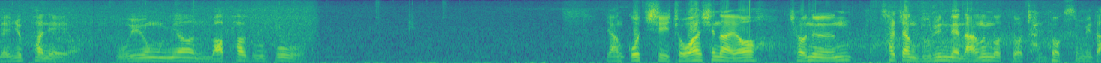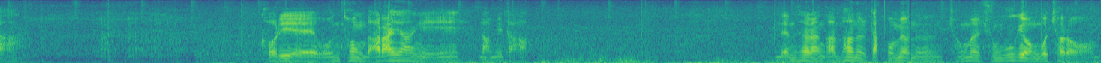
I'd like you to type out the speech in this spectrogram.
메뉴판이에요. 우육면, 마파두부, 양꼬치 좋아하시나요? 저는 살짝 누린내 나는 것도 잘 먹습니다. 거리에 온통 나라향이 납니다. 냄새랑 간판을 딱 보면은 정말 중국에 온 것처럼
